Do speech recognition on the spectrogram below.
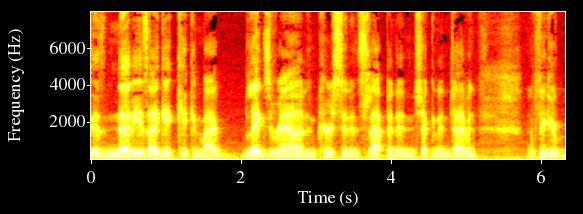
As nutty as I get, kicking my legs around and cursing and slapping and shucking and jiving. I figure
